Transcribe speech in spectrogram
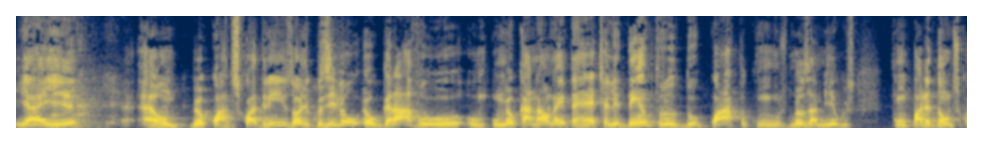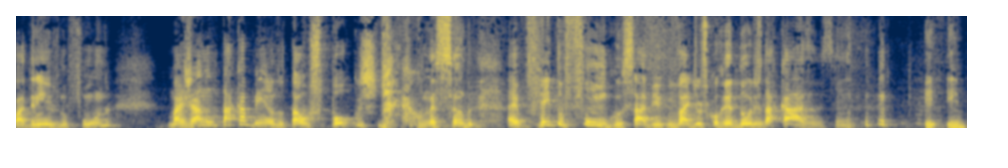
E aí é o meu quarto dos quadrinhos, onde inclusive eu, eu gravo o, o meu canal na internet ali dentro do quarto com os meus amigos, com o paredão dos quadrinhos no fundo. Mas já não tá cabendo, tá aos poucos começando, é feito fungo, sabe? Invadir os corredores da casa, assim. Em-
